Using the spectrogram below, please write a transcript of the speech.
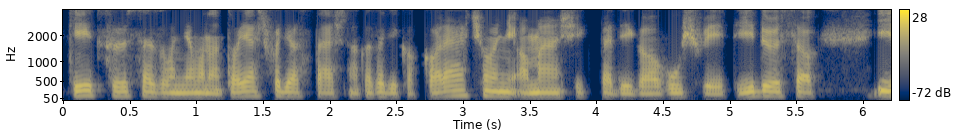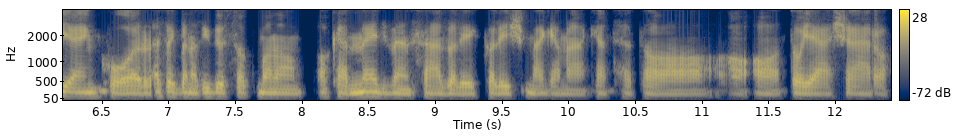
Két fő szezonja van a tojásfogyasztásnak, az egyik a karácsony, a másik pedig a húsvéti időszak. Ilyenkor ezekben az időszakban a, akár 40%-kal is megemelkedhet a, a, a tojására.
